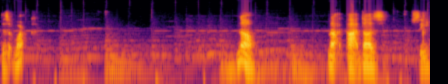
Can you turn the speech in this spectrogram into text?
does it work? No. No, ah, it does. See?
